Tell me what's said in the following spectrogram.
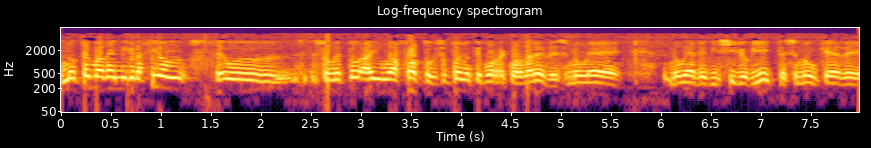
no tema da emigración eu, sobre todo hai unha foto que supoño que vos recordaredes non é, non é de Virxilio Vieites senón que é de,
